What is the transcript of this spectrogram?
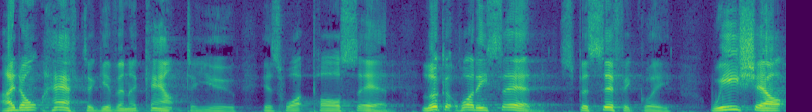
I don't have to give an account to you, is what Paul said. Look at what he said specifically. We shall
